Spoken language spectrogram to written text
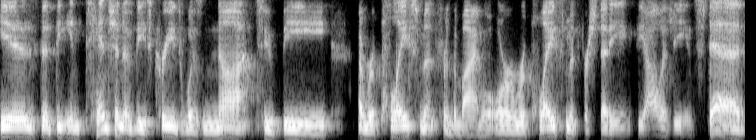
is that the intention of these creeds was not to be a replacement for the Bible or a replacement for studying theology. Instead,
